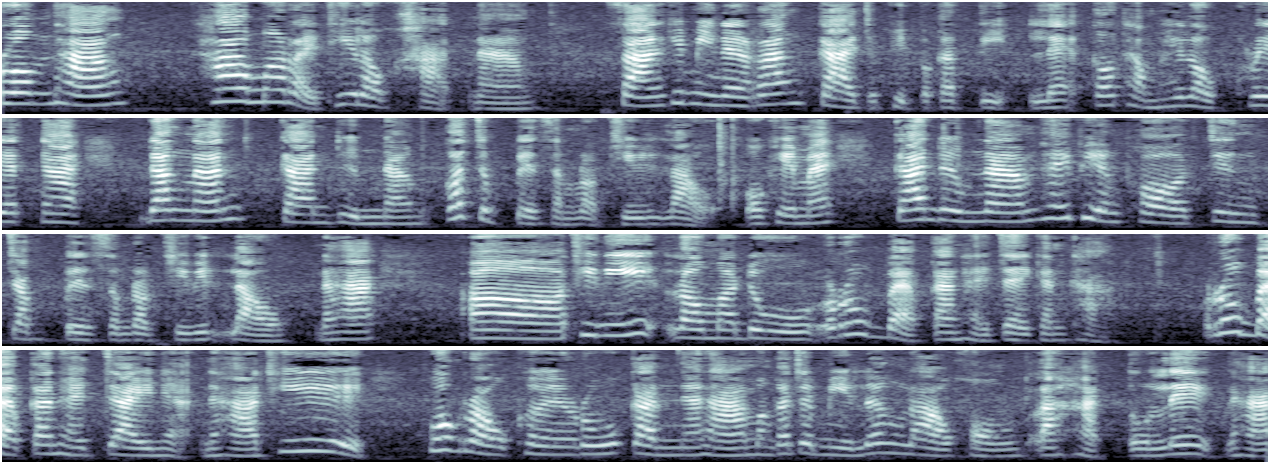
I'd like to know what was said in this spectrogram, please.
รวมทั้งถ้าเมื่อไหร่ที่เราขาดน้ำสารเคมีในร่างกายจะผิดปกติ และก็ทำให้เราเครียดง่าย ดังนั้นการดื่มน้ำก็จะเป็นสำหรับชีวิตเราโอเคไหมการดื่มน้ำให้เพียงพอจึงจำเป็นสำหรับชีวิตเรานะคะทีนี้เรามาดูรูปแบบการหายใจกันค่ะ รูปแบบการหายใจเนี่ยนะคะที่ พวกเราเคยรู้กันนะคะมันก็จะมีเรื่องราวของรหัสตัวเลขนะคะ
